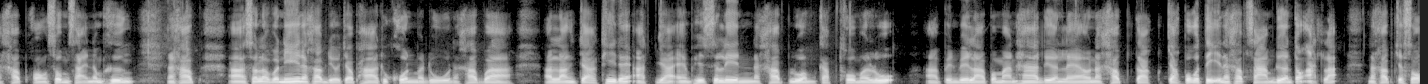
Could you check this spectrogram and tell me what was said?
นะครับของส้มสายน้ำผึ้งนะครับสำหรับวันนี้นะครับเดี๋ยวจะพาทุกคนมาดูนะครับว่าหลังจากที่ได้อัดยาแอมพิซิลินนะครับร่วมกับโทมารุเป็นเวลาประมาณ 5 เดือนแล้วนะครับ จากจากปกตินะครับ3เดือนต้องอัดละนะครับ จะสอ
